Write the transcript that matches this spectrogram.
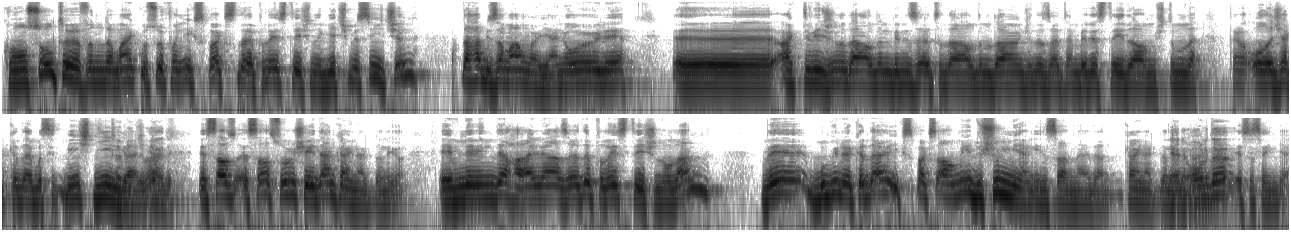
konsol tarafında Microsoft'un Xbox'la PlayStation'a geçmesi için daha bir zaman var. Yani o öyle e, Activision'ı da aldım, Blizzard'ı da aldım. Daha önce de zaten Bethesda'yı da almıştım da falan olacak kadar basit bir iş değil Tabii ki, galiba. yani. Esas esas sorun şeyden kaynaklanıyor. Evlerinde hala hazırda PlayStation olan ve bugüne kadar Xbox almayı düşünmeyen insanlardan kaynaklanıyor. Yani orada- esas engel.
